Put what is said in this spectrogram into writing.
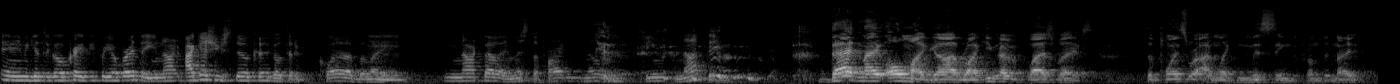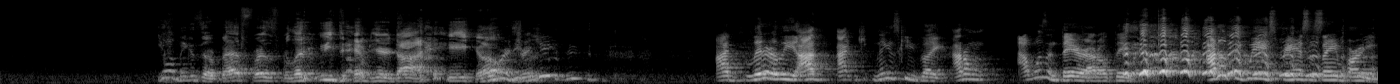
didn't even get to go crazy for your birthday. You know, I guess you still could go to the club, but like, Mhm. you knocked out and missed the party. No, nothing. That night, oh my god, bro! I keep having flashbacks to points where I'm like missing from the night. Y'all niggas are bad friends for letting me damn near die. You were drinking? I literally, I, I niggas keep like, I don't, I wasn't there. I don't think. I don't think we experienced the same party.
